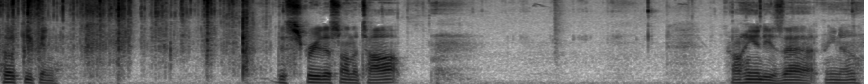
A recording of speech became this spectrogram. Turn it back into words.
hook you can just screw this on the top How handy is that, you know?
